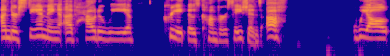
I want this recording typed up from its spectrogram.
understanding of how do we create those conversations. Oh, we all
